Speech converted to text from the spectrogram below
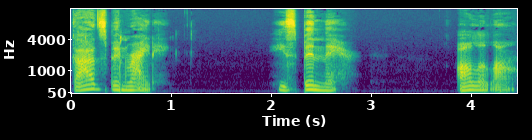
God's been writing. He's been there all along.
